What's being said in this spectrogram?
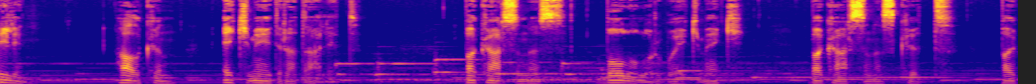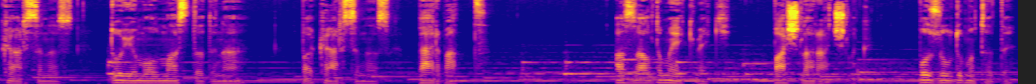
Bilin, halkın ekmeğidir adalet. Bakarsınız bol olur bu ekmek. Bakarsınız kıt, bakarsınız doyum olmaz tadına. Bakarsınız berbat. Azaldı mı ekmek, başlar açlık. Bozuldu mu tadı,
